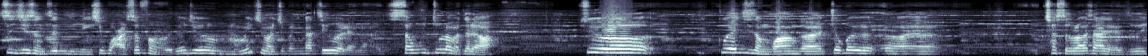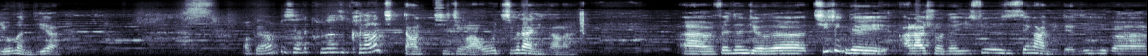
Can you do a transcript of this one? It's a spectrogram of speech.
之前甚至领先过二十分，后头就莫名其妙就把人家追回来了，失误多了勿得了。最后关键辰光搿交关呃出手了啥侪是有问题的。哦，搿场比赛可能是客场打天津伐？我记勿大清爽了。呃，反正就是天津队，阿拉晓得伊虽然是三外援，但是伊个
